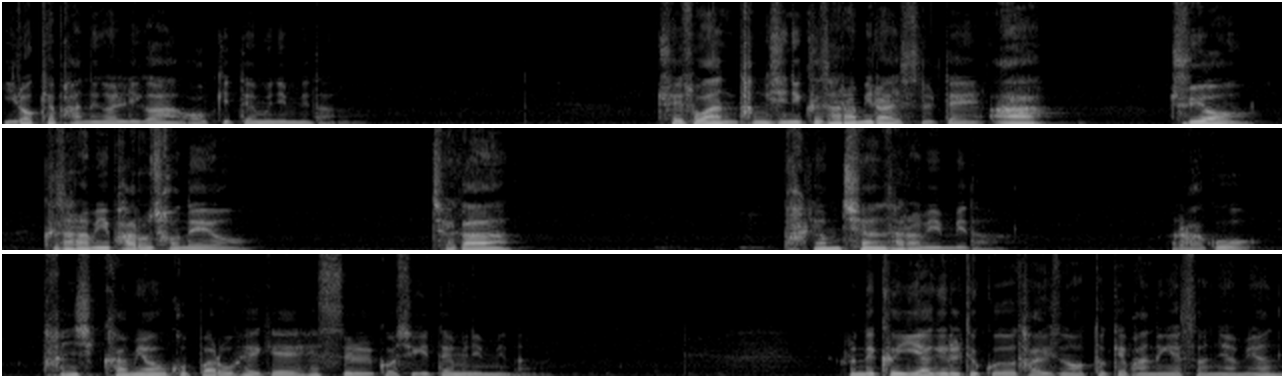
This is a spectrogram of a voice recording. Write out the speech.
이렇게 반응할 리가 없기 때문입니다. 최소한 당신이 그 사람이라 했을 때 아 주여 그 사람이 바로 저네요. 제가 파렴치한 사람입니다. 라고 탄식하며 곧바로 회개했을 것이기 때문입니다. 그런데 그 이야기를 듣고도 다윗은 어떻게 반응했었냐면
